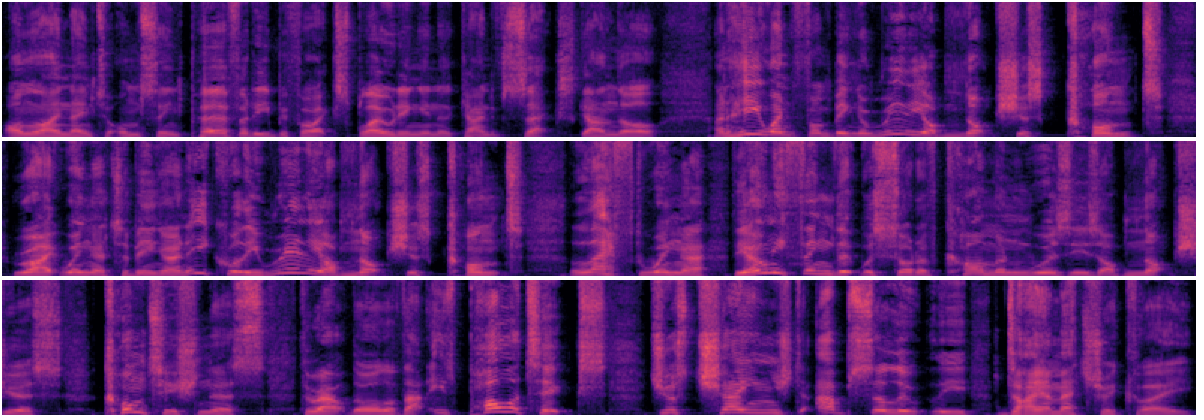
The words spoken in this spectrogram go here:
online name to Unseen Perfidy before exploding in a kind of sex scandal. And he went from being a really obnoxious cunt right winger to being an equally really obnoxious cunt left winger. The only thing that was sort of common was his obnoxious cuntishness throughout all of that. His politics just changed absolutely diametrically.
